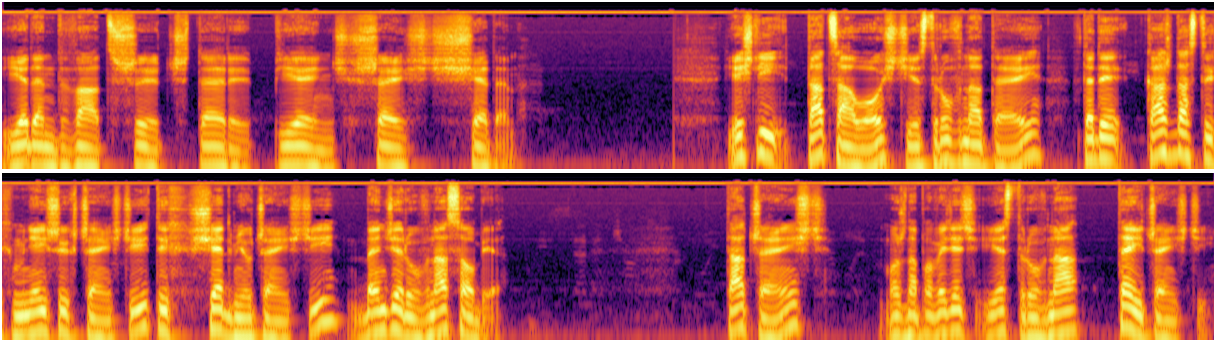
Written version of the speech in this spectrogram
1, 2, 3, 4, 5, 6, 7. Jeśli ta całość jest równa tej, wtedy każda z tych mniejszych części, tych siedmiu części, będzie równa sobie. Ta część, można powiedzieć, jest równa tej części.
